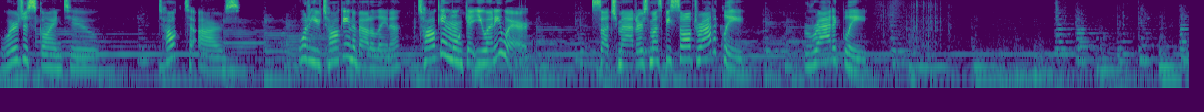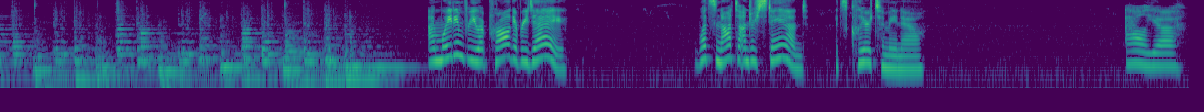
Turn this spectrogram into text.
We're just going to talk to ours. What are you talking about, Elena? Talking won't get you anywhere. Such matters must be solved radically. Radically. I'm waiting for you at Prague every day. What's not to understand? It's clear to me now. Alia.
